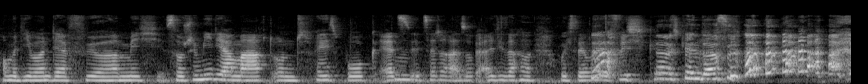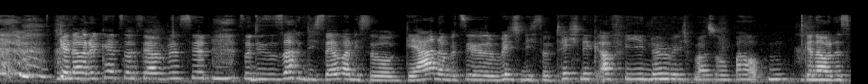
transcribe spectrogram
auch mit jemandem, der für mich Social Media macht und Facebook, Ads mhm. etc. Also all die Sachen, wo ich selber jetzt nicht... Ja, ich kenne das. genau, du kennst das ja ein bisschen. So diese Sachen, die ich selber nicht so gerne, beziehungsweise bin ich nicht so technikaffin, ne, will ich mal so behaupten. Genau das.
